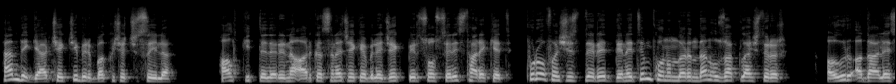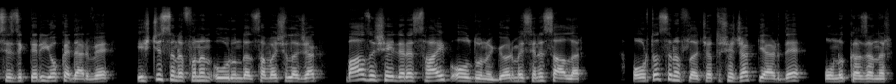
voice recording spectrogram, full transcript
hem de gerçekçi bir bakış açısıyla halk kitlelerini arkasına çekebilecek bir sosyalist hareket pro-faşistleri denetim konumlarından uzaklaştırır. Ağır adaletsizlikleri yok eder ve işçi sınıfının uğrunda savaşılacak bazı şeylere sahip olduğunu görmesini sağlar. Orta sınıfla çatışacak yerde onu kazanır.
